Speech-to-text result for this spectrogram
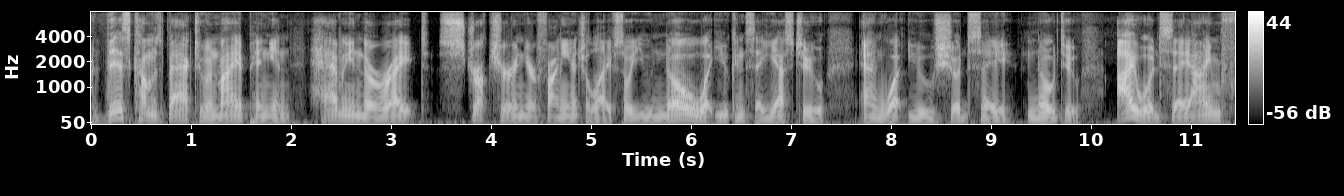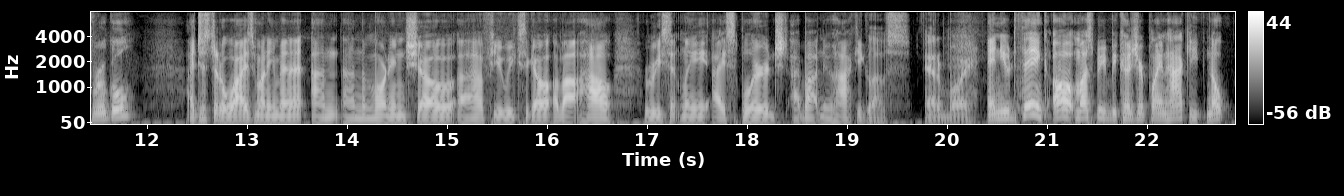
this comes back to, in my opinion, having the right structure in your financial life so you know what you can say yes to and what you should say no to. I would say I'm frugal. I just did a Wise Money Minute on, on the morning show uh, a few weeks ago about how recently I splurged. I bought new hockey gloves. Attaboy. And you'd think, oh, it must be because you're playing hockey. Nope.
